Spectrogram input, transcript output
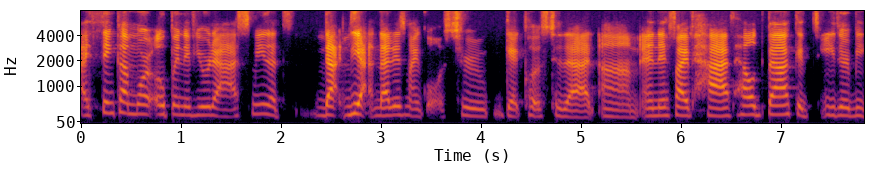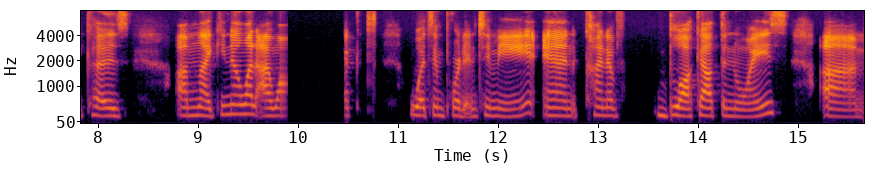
I think I'm more open if you were to ask me. That's that, yeah, that is my goal is to get close to that. Um, and if I've have held back, it's either because I'm like, you know what, I want what's important to me and kind of block out the noise um,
